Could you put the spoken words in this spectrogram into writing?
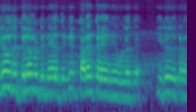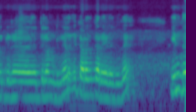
இருபது கிலோமீட்டர் நீளத்துக்கு கடற்கரை உள்ளது. இருபது கடற்கரை கிலோமீட்டர் நீளத்துக்கு கடற்கரை இருக்குது. இந்த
